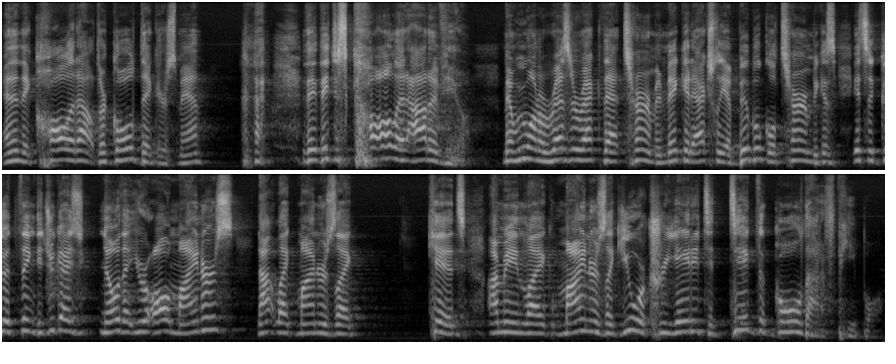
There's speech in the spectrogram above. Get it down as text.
and then they call it out. They're gold diggers, man. they, they just call it out of you. Man, we want to resurrect that term and make it actually a biblical term because it's a good thing. Did you guys know that you're all miners? Not like miners like kids. I mean, like miners, like you were created to dig the gold out of people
